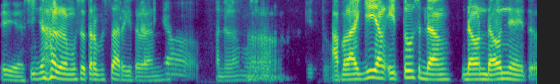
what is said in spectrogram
Iya, sinyal adalah musuh terbesar gitu kan. Sinyal adalah musuh Heeh. terbesar gitu. Apalagi yang itu sedang daun-daunnya itu.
